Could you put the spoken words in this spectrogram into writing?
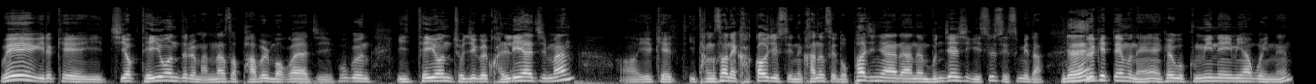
왜 이렇게 이 지역 대의원들을 만나서 밥을 먹어야지 혹은 이 대의원 조직을 관리하지만 어, 이렇게 이 당선에 가까워질 수 있는 가능성이 높아지냐라는 문제의식이 있을 수 있습니다. 네? 그렇기 때문에 결국 국민의힘이 하고 있는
